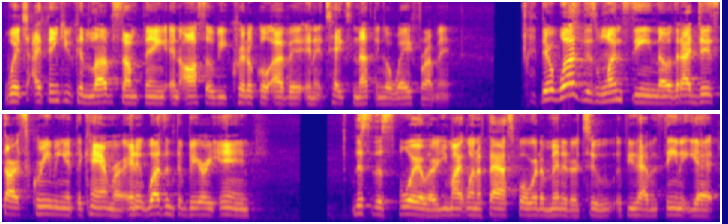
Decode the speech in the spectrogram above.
which I think you can love something and also be critical of it, and it takes nothing away from it. There was this one scene, though, that I did start screaming at the camera, and it wasn't the very end. This is a spoiler. You might want to fast forward a minute or two if you haven't seen it yet.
